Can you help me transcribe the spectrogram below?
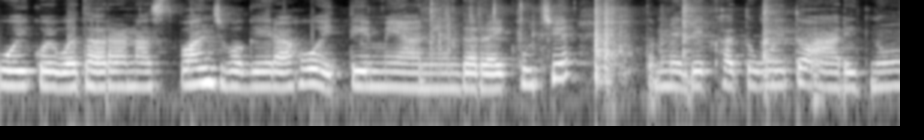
હોય, કોઈ વધારાના સ્પંજ વગેરે હોય તે મેં આની અંદર રાખ્યું છે. તમને દેખાતું હોય તો આ રીતનું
